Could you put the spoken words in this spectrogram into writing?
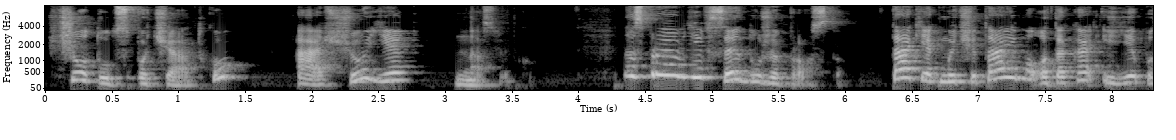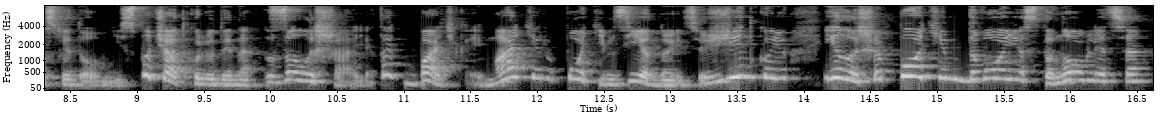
Що тут спочатку? А що є наслідком. Насправді все дуже просто. Так як ми читаємо, отака і є послідовність. Спочатку людина залишає так, батька і матір, потім з'єднується з жінкою, і лише потім двоє становляться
